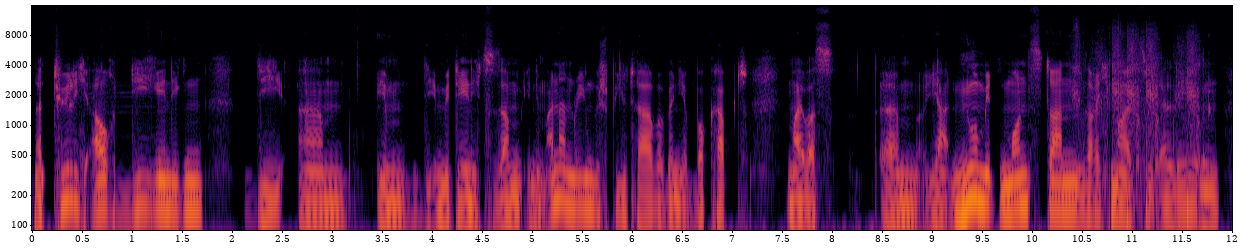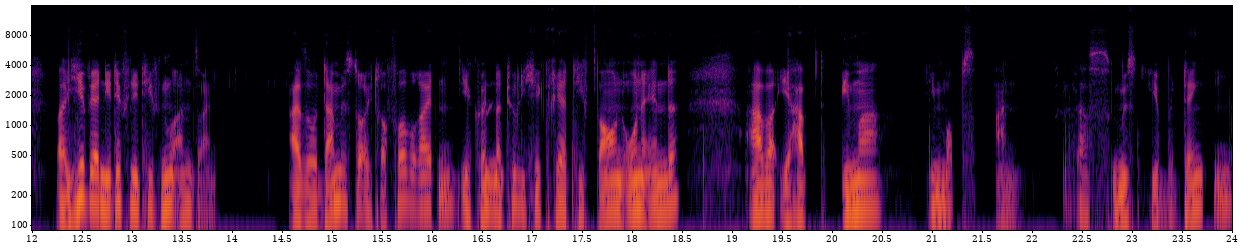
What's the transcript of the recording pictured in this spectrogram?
natürlich auch diejenigen, die, ähm, im, die, mit denen ich zusammen in dem anderen Realm gespielt habe. Wenn ihr Bock habt, mal was ähm, ja, nur mit Monstern, sag ich mal, zu erleben, weil hier werden die definitiv nur an sein. Also da müsst ihr euch darauf vorbereiten. Ihr könnt natürlich hier kreativ bauen ohne Ende, aber ihr habt immer die Mobs an. Das müsst ihr bedenken.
